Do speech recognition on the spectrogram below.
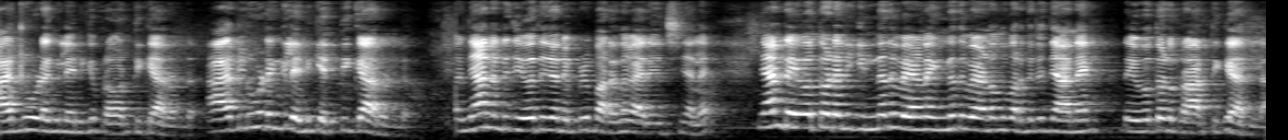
ആരിലൂടെങ്കിലും എനിക്ക് പ്രവർത്തിക്കാറുണ്ട്. ആരിലൂടെങ്കിലും എനിക്ക് എത്തിക്കാറുണ്ട്. ഞാൻ എന്റെ ജീവിതത്തിൽ ഞാൻ എപ്പോഴും പറയുന്ന കാര്യം വെച്ച് കഴിഞ്ഞാൽ ഞാൻ ദൈവത്തോട് എനിക്ക് ഇന്നത് വേണം ഇന്നത് വേണം എന്ന് പറഞ്ഞിട്ട് ഞാൻ ദൈവത്തോട് പ്രാർത്ഥിക്കാറില്ല.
